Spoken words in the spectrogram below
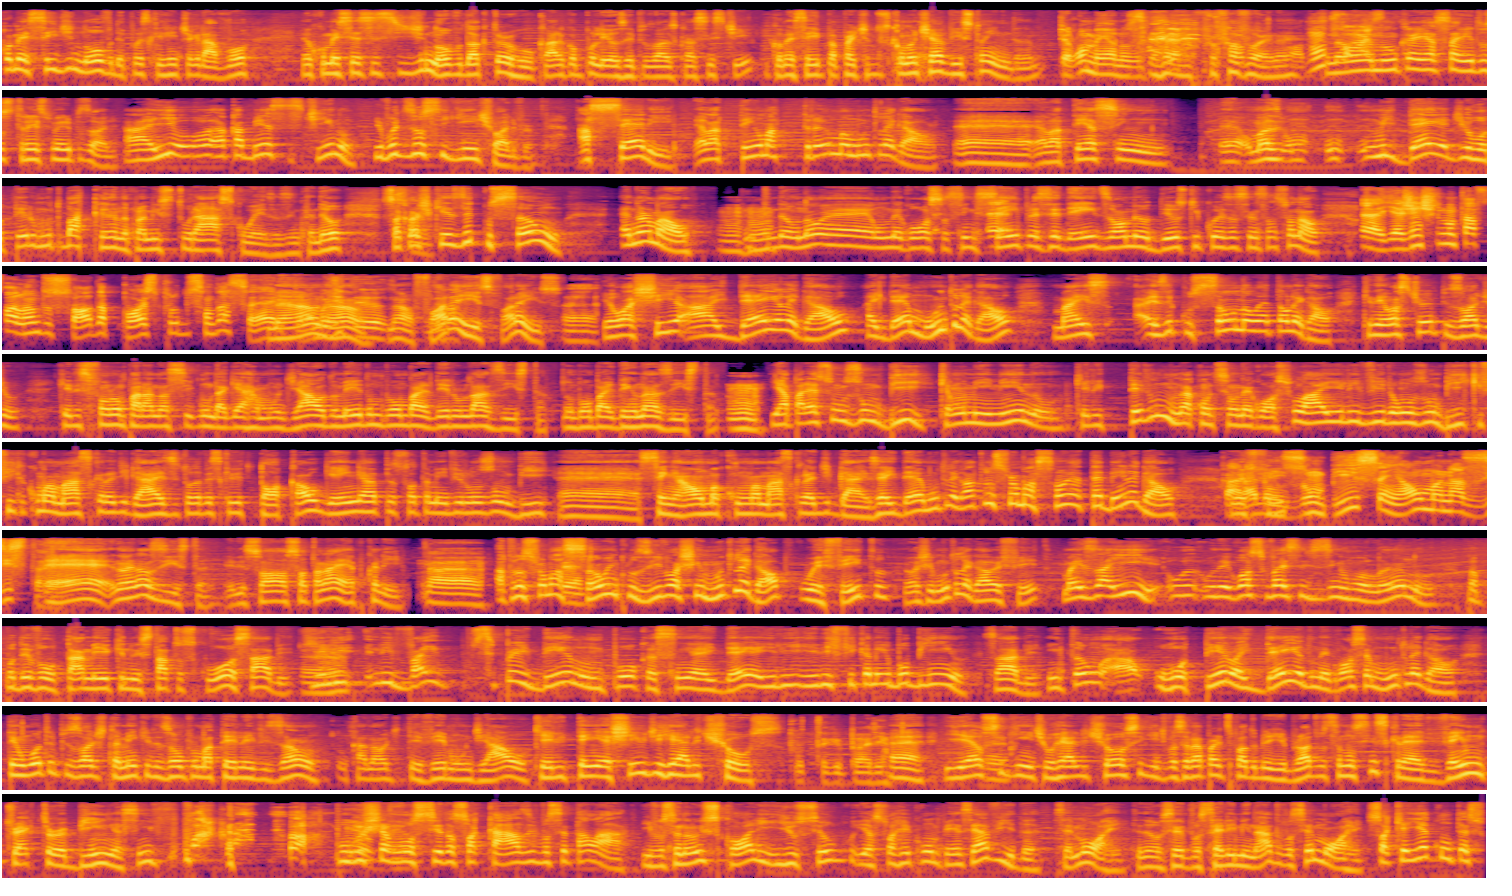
comecei de novo depois que a gente gravou. Eu comecei a assistir de novo Doctor Who. Claro que eu pulei os episódios que eu assisti. E comecei a partir dos que eu não tinha visto ainda, né? Pelo menos. Por favor, né? Não Senão eu nunca ia sair dos três primeiros episódios. Aí eu acabei assistindo e vou dizer o seguinte, Oliver. A série, ela tem uma trama muito legal. É, ela tem, assim... é, uma, um- um- uma ideia de roteiro muito bacana pra misturar as coisas, entendeu? Só que eu acho que a execução é normal, entendeu? Não é um negócio assim sem precedentes, oh meu Deus, que coisa sensacional. É, e a gente não tá falando só da pós-produção da série, pelo Não, amor não, de Deus. não, fora isso, fora isso. É. Eu achei a ideia legal, a ideia é muito legal, mas a execução não é tão legal. Que nem eu assisti um episódio que eles foram parar na Segunda Guerra Mundial do meio de um bombardeiro nazista, de um bombardeio nazista. Hum. E aparece um zumbi, que é um menino, que ele teve um, aconteceu um negócio lá e ele virou um zumbi que fica com uma máscara de gás e toda vez que ele toca alguém, a pessoa também vira um zumbi é, sem alma com uma máscara de gás. E a ideia é muito legal, a transformação é até bem legal. Caralho, um zumbi sem alma nazista. é, não é nazista. Ele só, só tá na época ali. É, A transformação, inclusive, eu achei muito legal o efeito. Eu achei muito legal o efeito. Mas aí o, o negócio vai se desenrolando pra poder voltar meio que no status quo, sabe? Que ele, ele vai se perdendo um pouco assim a ideia e ele, ele fica meio bobinho, sabe? Então a- o roteiro, a ideia do negócio é muito legal. Tem um outro episódio também que eles vão pra uma televisão, um canal de TV mundial, que ele tem é cheio de reality shows. puta que pariu. É, e é o seguinte, o reality show é o seguinte, você vai participar do Big Brother, você não se inscreve, vem um tractor beam assim, pá, puxa você da sua casa e você tá lá. E você não escolhe e o seu e a sua recompensa é a vida. Você morre, entendeu? Você, você é eliminado, você morre. Só que aí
